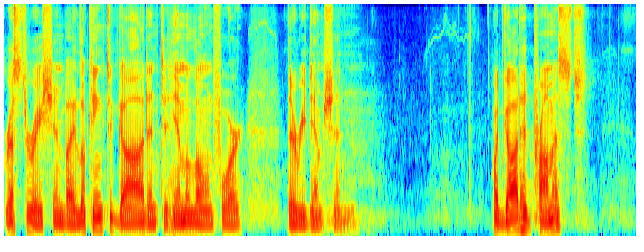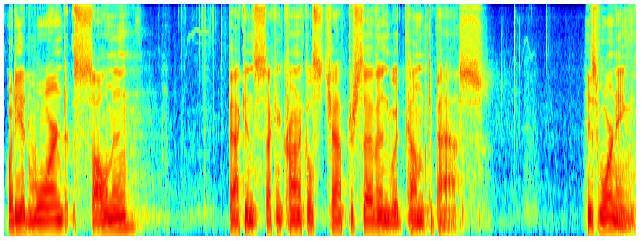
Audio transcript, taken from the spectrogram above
restoration by looking to God and to Him alone for their redemption. What God had promised, what He had warned Solomon back in Second Chronicles chapter 7 would come to pass. His warning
